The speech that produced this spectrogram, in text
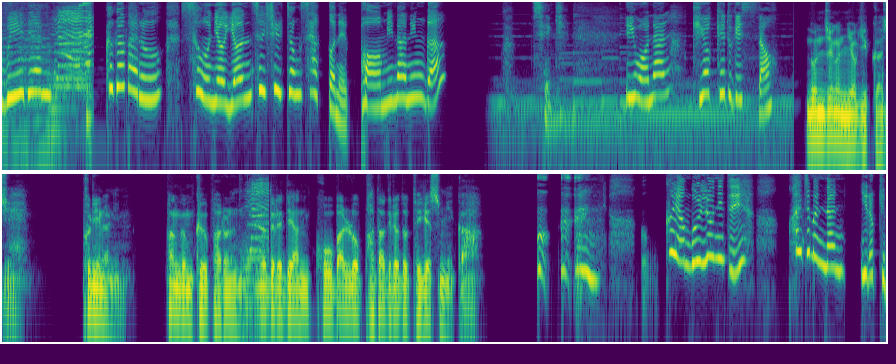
위대한 그가 바로 소녀 연쇄 실종 사건의 범인 아닌가? 제기 이 원한 기억해두겠어. 논쟁은 여기까지. 프리나님, 방금 그 발언은 그녀들에 대한 고발로 받아들여도 되겠습니까? 그야 물론이지. 하지만 난 이렇게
